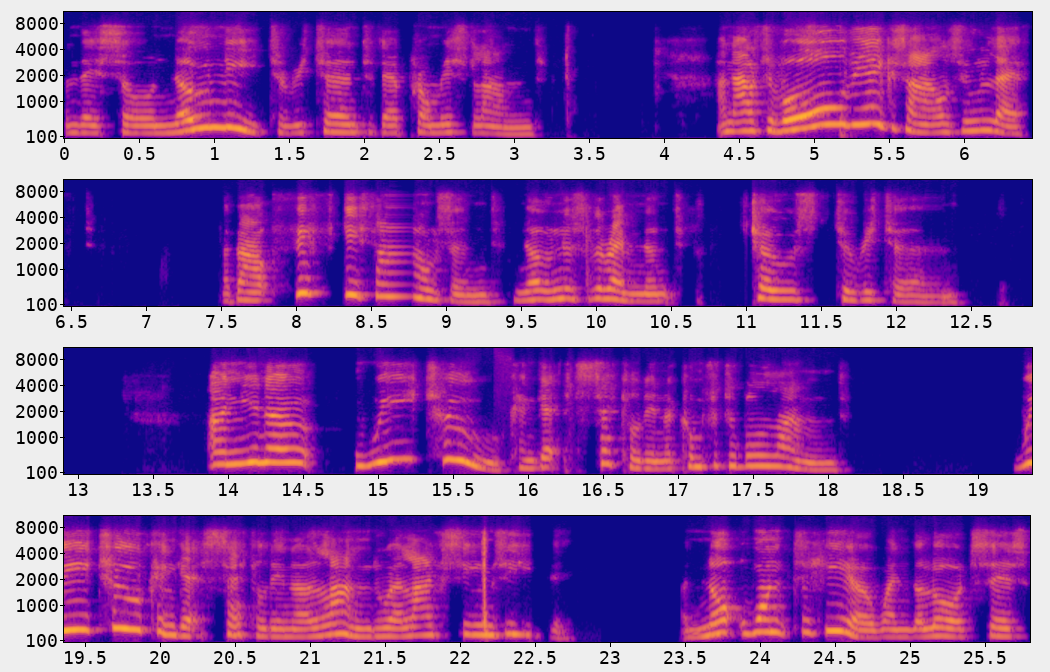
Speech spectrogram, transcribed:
and they saw no need to return to their promised land. And out of all the exiles who left, about 50,000, known as the remnant, chose to return. And you know, we too can get settled in a comfortable land. We too can get settled in a land where life seems easy and not want to hear when the Lord says,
